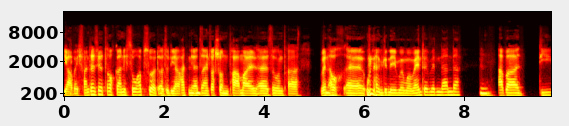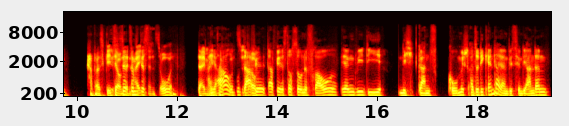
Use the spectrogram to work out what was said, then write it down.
Ja, aber ich fand das jetzt auch gar nicht so absurd. Also die hatten ja jetzt einfach schon ein paar Mal äh, so ein paar wenn auch äh, unangenehme Momente miteinander. Mhm. Aber die, Aber es geht ja um ja den eigenen Sohn. Da im ah ja, Hintergrund und dafür, dafür ist doch so eine Frau irgendwie, die nicht ganz komisch, also die kennt er ja ein bisschen, die anderen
